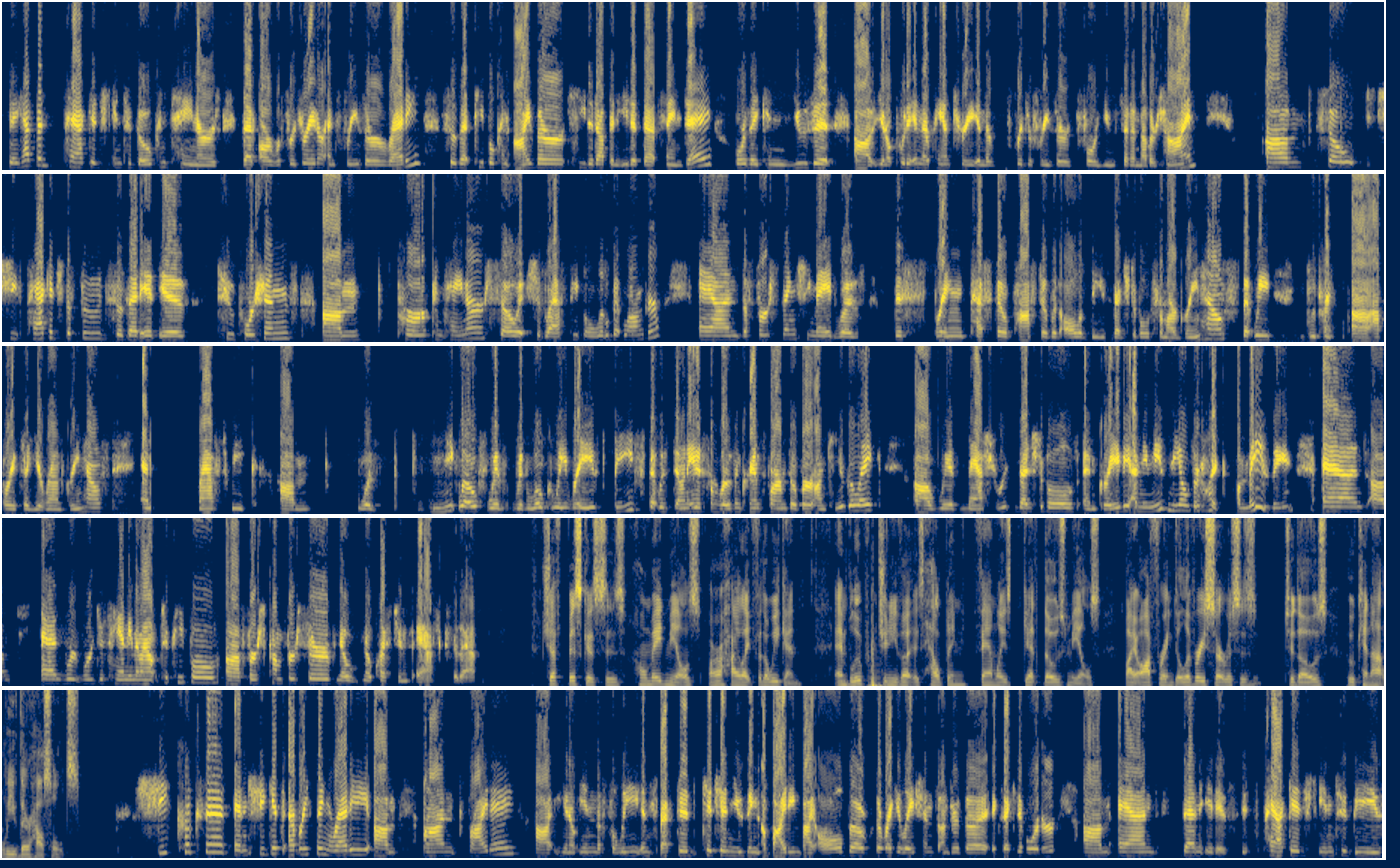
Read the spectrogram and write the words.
they have been packaged into go containers that are refrigerator and freezer ready so that people can either heat it up and eat it that same day or they can use it, uh, you know, put it in their pantry, in their fridge or freezer for use at another time. Um, so she's packaged the food so that it is two portions um, per container, so it should last people a little bit longer. And the first thing she made was this spring pesto pasta with all of these vegetables from our greenhouse that we Blueprint uh, operates a year-round greenhouse. And last week um, was meatloaf with with locally raised beef that was donated from Rosencrantz Farms over on Cayuga Lake. Uh, with mashed root vegetables and gravy. I mean, these meals are like amazing, and um, and we're we're just handing them out to people. Uh, first come, first serve. No no questions asked for that. Chef Biscus's homemade meals are a highlight for the weekend, and Blueprint Geneva is helping families get those meals by offering delivery services to those who cannot leave their households. She cooks it and she gets everything ready um, on Friday uh, you know, in the fully inspected kitchen using abiding by all the, the regulations under the executive order. Um, and then it is it's packaged into these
